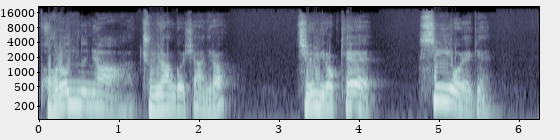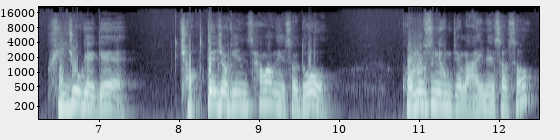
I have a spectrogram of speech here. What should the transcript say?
벌었느냐 중요한 것이 아니라 지금 이렇게 CEO에게 귀족에게 적대적인 상황에서도 권호순 형제 라인에 서서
